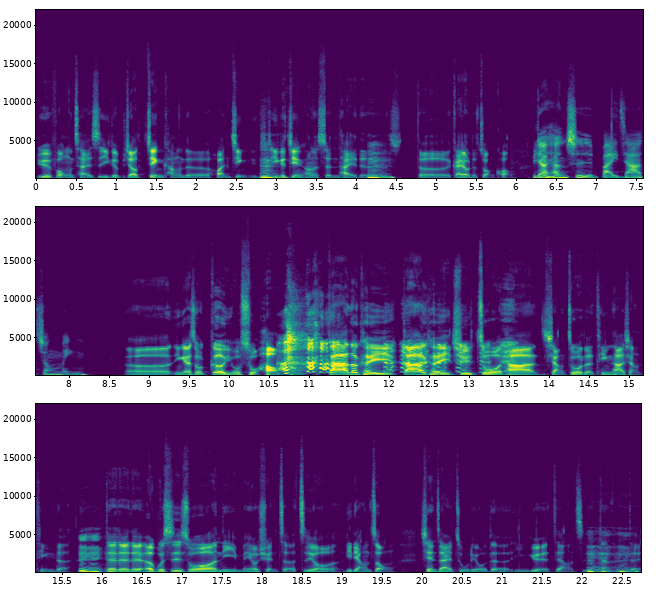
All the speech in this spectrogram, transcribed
乐风，才是一个比较健康的环境，一个健康的生态的的该有的状况。比较像是百家争鸣。呃，应该说各有所好，大家都可以，大家可以去做他想做的，听他想听的。嗯嗯，对对对，而不是说你没有选择，只有一两种现在主流的音乐这样子。嗯嗯嗯，对。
